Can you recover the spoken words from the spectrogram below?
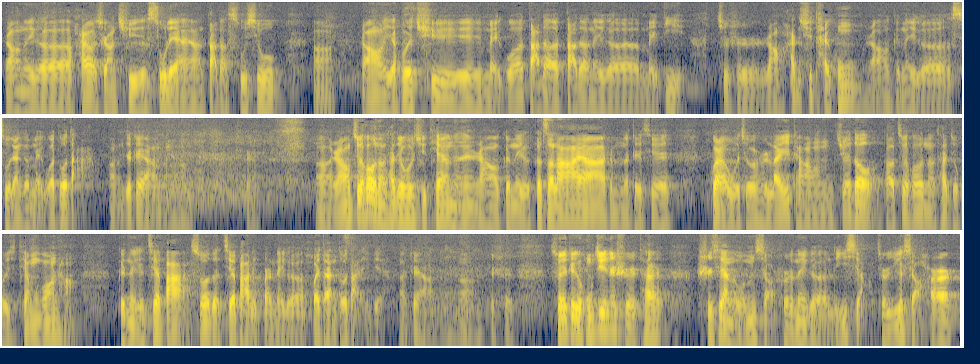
然后那个还有像去苏联啊，打打苏修啊，然后也会去美国打打打打那个美帝，就是然后还得去太空，然后跟那个苏联跟美国都打啊，就这样的。啊，然后最后呢，他就会去天安门，然后跟那个哥斯拉呀什么的这些怪物就是来一场决斗。到最后呢，他就会去天安门广场，跟那个街霸所有的街霸里边那个坏蛋都打一遍啊，这样的啊，这是。所以这个红军呢是他实现了我们小时候的那个理想，就是一个小孩儿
